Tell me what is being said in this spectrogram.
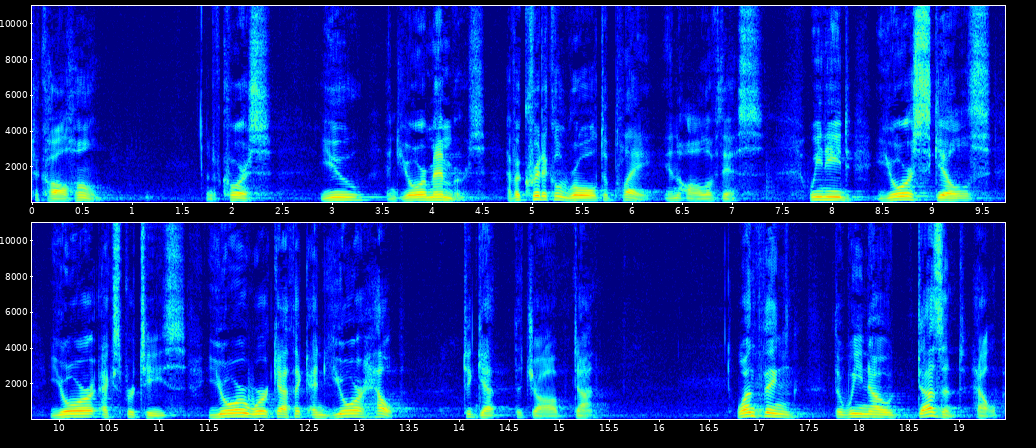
to call home. And of course, you and your members have a critical role to play in all of this. We need your skills, your expertise, your work ethic, and your help to get the job done. One thing that we know doesn't help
